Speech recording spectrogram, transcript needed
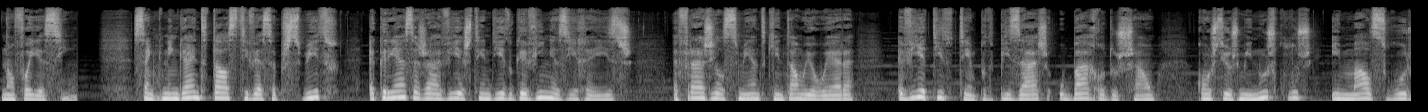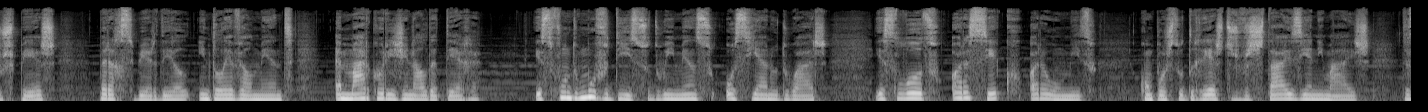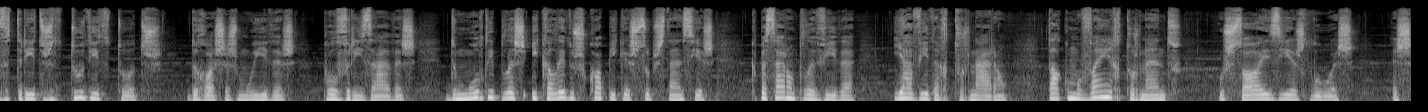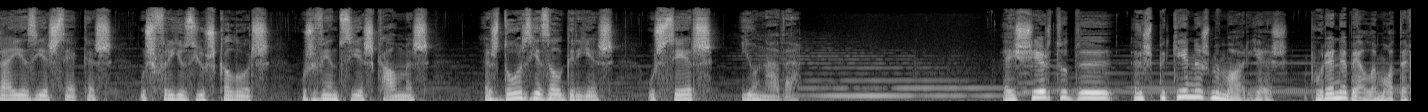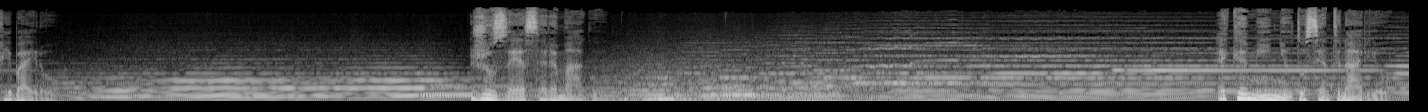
Não foi assim. Sem que ninguém de tal se tivesse apercebido, a criança já havia estendido gavinhas e raízes, a frágil semente que então eu era havia tido tempo de pisar o barro do chão com os seus minúsculos e mal seguros pés para receber dele, indelevelmente, a marca original da terra, esse fundo movediço do imenso oceano do ar, esse lodo ora seco, ora úmido, composto de restos vegetais e animais, de detritos de tudo e de todos, de rochas moídas, pulverizadas, de múltiplas e caleidoscópicas substâncias que passaram pela vida e à vida retornaram, tal como vêm retornando os sóis e as luas, as cheias e as secas, os frios e os calores, os ventos e as calmas, as dores e as alegrias, os seres e o nada. Excerto de As Pequenas Memórias, por Anabela Mota Ribeiro. José Saramago. A caminho do centenário.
